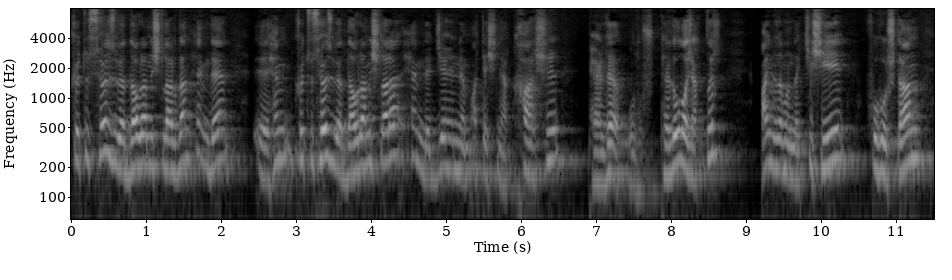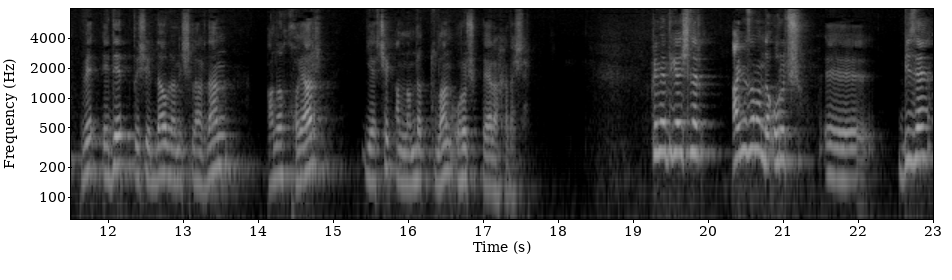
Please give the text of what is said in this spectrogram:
kötü söz ve davranışlardan hem de e, hem kötü söz ve davranışlara hem de cehennem ateşine karşı perde olur. Perde olacaktır. Aynı zamanda kişiyi fuhuştan ve edep dışı davranışlardan alıkoyar. Gerçek anlamda tutulan oruç değerli arkadaşlar. Kıymetli gençler, aynı zamanda oruç e, bize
